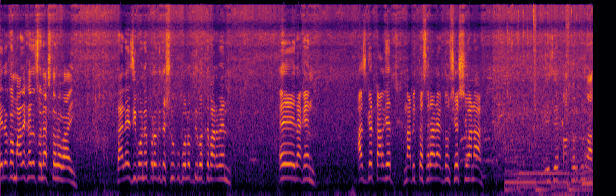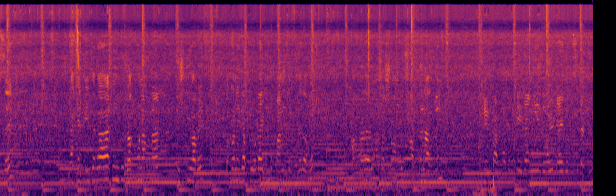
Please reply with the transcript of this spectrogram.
এইরকম মাঝে খাজে চলে আসতে হবে ভাই। তাহলে জীবনে প্রকৃত সুখ উপলব্ধি করতে পারবেন। এই দেখেন, আজকের টার্গেট নাবিত্যাসরার একদম শেষ সীমানা। এই যে পাথরগুলো আছে, দেখেন, এই জায়গা কিন্তু যখন আপনার বৃষ্টি হবে, তখন এটা পুরোটাই কিন্তু পানিতে ভরে যাবে। আপনারা আসার সময় খুব সাবধানে আসবেন। আপনাদেরকে এটা নিয়ে যাওয়ার ট্রাই করছি, দেখেন।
